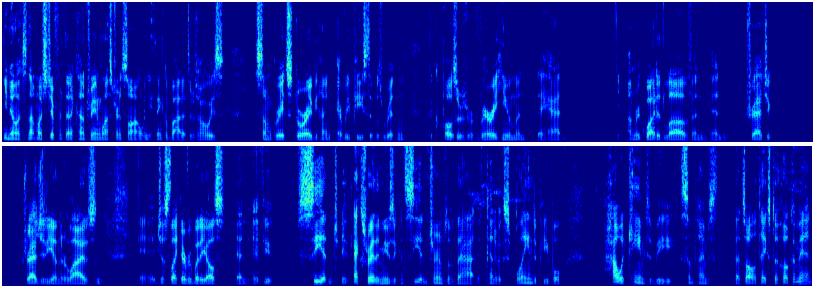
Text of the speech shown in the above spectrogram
you know, it's not much different than a country and western song when you think about it. There's always some great story behind every piece that was written. The composers were very human. They had unrequited love and, and tragic tragedy in their lives and just like everybody else. And if you see it, X-ray the music and see it in terms of that, and kind of explain to people how it came to be. Sometimes that's all it takes to hook them in.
